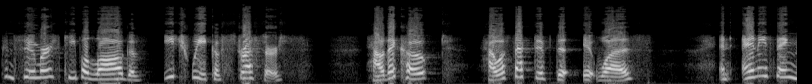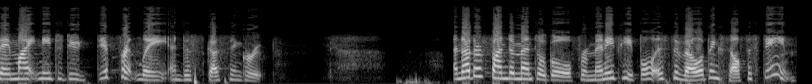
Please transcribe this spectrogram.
consumers keep a log of each week of stressors, how they coped, how effective it was, and anything they might need to do differently and discuss in group. Another fundamental goal for many people is developing self-esteem.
